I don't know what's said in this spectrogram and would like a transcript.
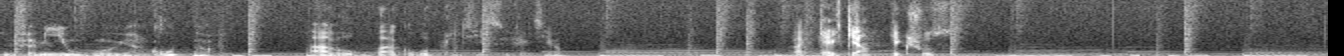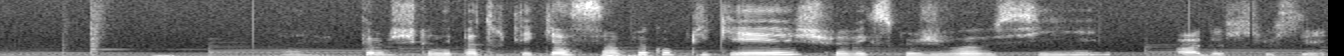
Une famille ou un groupe Un groupe, un groupe l'utilise, effectivement. Enfin, quelqu'un, quelque chose. Comme je connais pas toutes les cases, c'est un peu compliqué. Je fais avec ce que je vois aussi. Pas de soucis.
